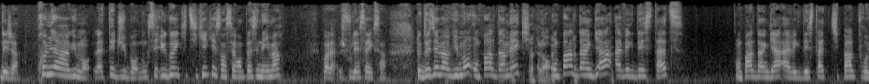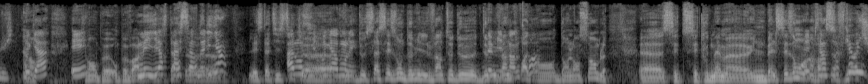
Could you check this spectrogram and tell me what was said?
Déjà, premier argument, la tête du banc. Donc c'est Hugo Ekitike qui est censé remplacer Neymar? Voilà, je vous laisse avec ça. Le deuxième argument, on parle d'un mec, on parle d'un gars avec des stats. On parle d'un gars avec des stats qui parlent pour lui. Le gars est on peut, on peut voir meilleur passeur de Ligue 1. Euh, les statistiques euh, de, sa saison 2022-2023 dans, l'ensemble, euh, c'est tout de même une belle saison. Hein, bien sûr que oui.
